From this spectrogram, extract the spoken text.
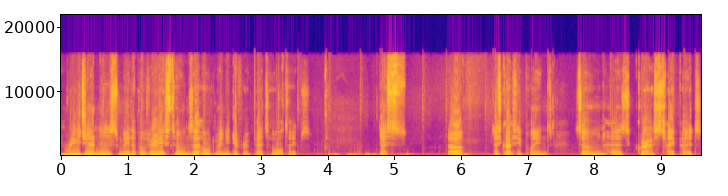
region is made up of various stones that hold many different pets of all types. This, uh, this grassy plains zone has grass-type pets,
